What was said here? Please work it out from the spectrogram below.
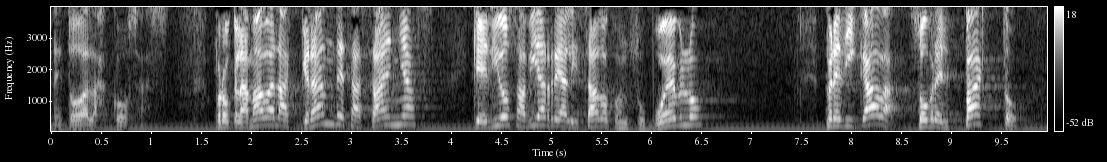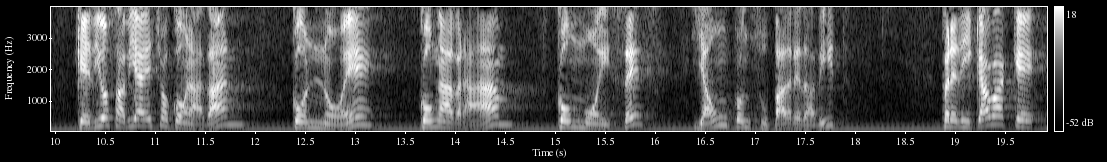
de todas las cosas. Proclamaba las grandes hazañas que Dios había realizado con su pueblo. Predicaba sobre el pacto que Dios había hecho con Adán, con Noé, con Abraham, con Moisés y aún con su padre David. Predicaba que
